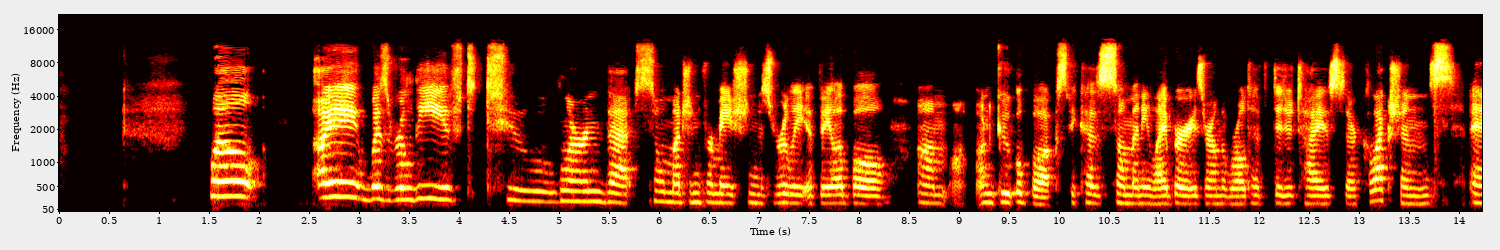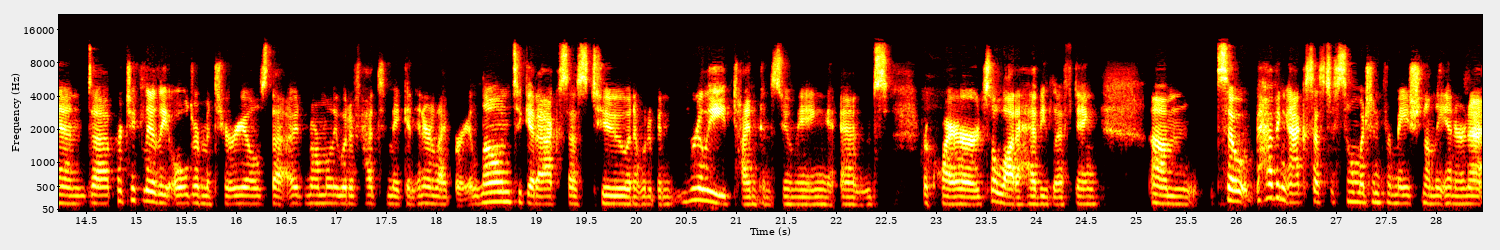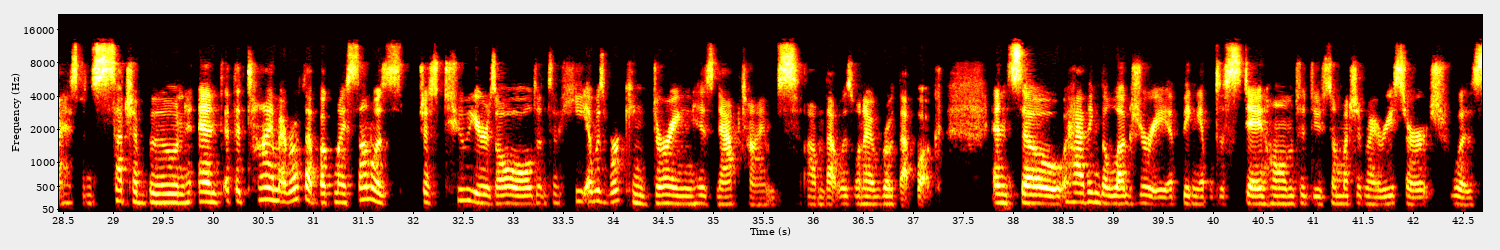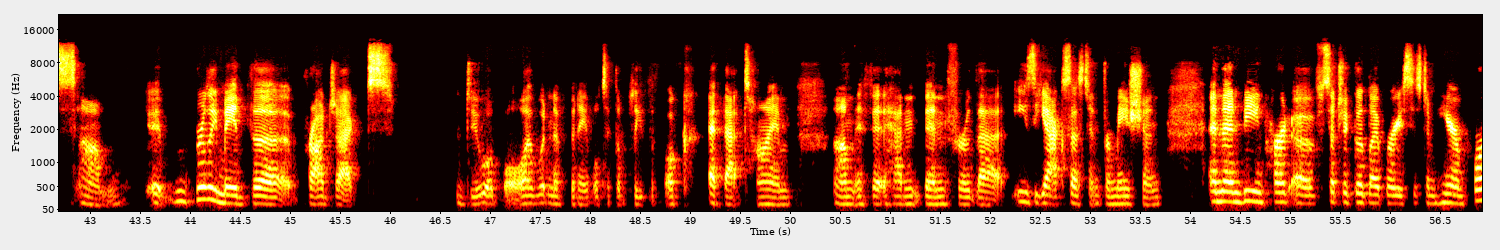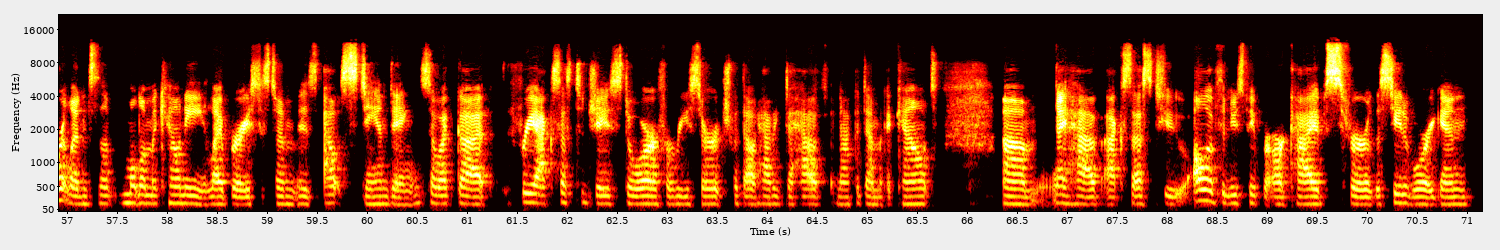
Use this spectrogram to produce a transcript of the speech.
Well, I was relieved to learn that so much information is really available um, on Google Books because so many libraries around the world have digitized their collections and uh, particularly older materials that I normally would have had to make an interlibrary loan to get access to, and it would have been really time consuming and required a lot of heavy lifting. Um, so having access to so much information on the internet has been such a boon. And at the time I wrote that book, my son was just two years old, and so he I was working during his nap times. Um, that was when I wrote that book, and so having the luxury of being able to stay home to do so much of my research was um, it really made the project doable. I wouldn't have been able to complete the book at that time um, if it hadn't been for that easy access to information. And then being part of such a good library system here in Portland, the Multnomah County library system is outstanding. So I've got free access to JSTOR for research without having to have an academic account. Um, I have access to all of the newspaper archives for the state of Oregon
